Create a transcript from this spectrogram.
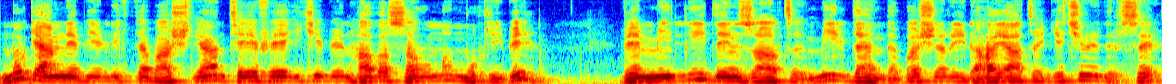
MUGEM'le birlikte başlayan TF-2000 hava savunma muhribi ve Milli Denizaltı MİLDEN de başarıyla hayata geçirilirse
